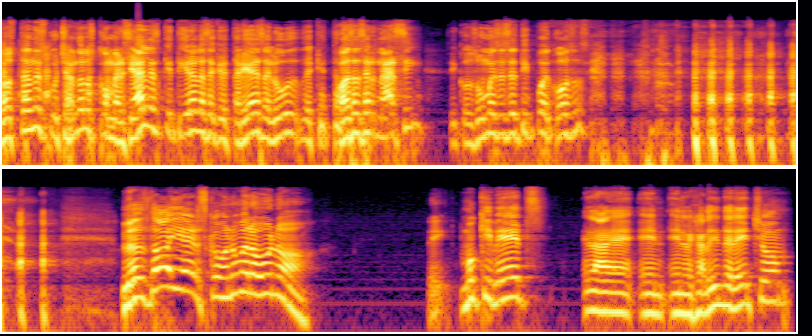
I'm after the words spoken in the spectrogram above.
¿No están escuchando los comerciales que tira la Secretaría de Salud de que te vas a hacer nazi si consumes ese tipo de cosas? Los Dodgers como número uno. Mookie Betts en, el jardín derecho,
